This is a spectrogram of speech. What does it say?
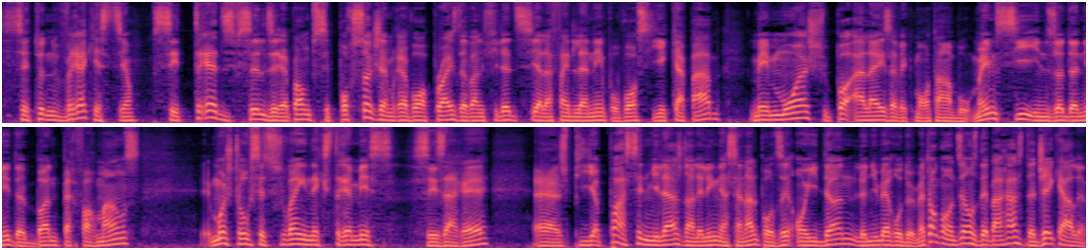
C'est une vraie question. C'est très difficile d'y répondre. C'est pour ça que j'aimerais voir Price devant le filet d'ici à la fin de l'année pour voir s'il est capable. Mais moi, je suis pas à l'aise avec Montembeau. Même s'il nous a donné de bonnes performances, moi, je trouve que c'est souvent in extremis, ses arrêts. Euh, Puis il n'y a pas assez de millage dans la Ligue nationale pour dire on y donne le numéro 2. Mettons qu'on dit on se débarrasse de Jake Allen.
